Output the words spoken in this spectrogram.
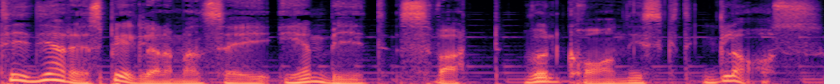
Tidigare speglade man sig i en bit svart vulkaniskt glas.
